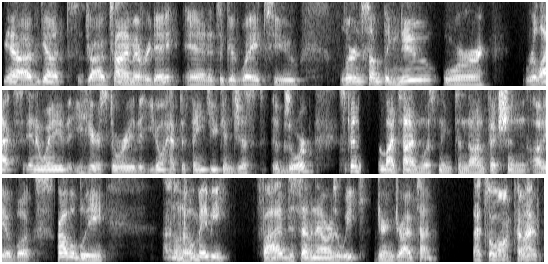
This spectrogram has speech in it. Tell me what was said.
Yeah, I've got drive time every day and it's a good way to learn something new or relax in a way that you hear a story that you don't have to think you can just absorb spend my time listening to nonfiction audiobooks, probably, I don't know, maybe five to seven hours a week during drive time. That's a long time.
